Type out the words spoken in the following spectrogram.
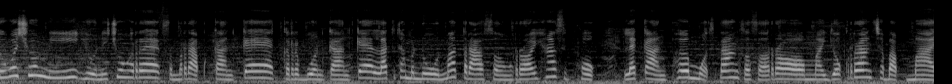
ือว่าช่วงนี้อยู่ในช่วงแรกสำหรับการแก้กระบวนการแก้รัฐธรรมนูญมาตรา 256 และการเพิ่มหมวดตั้งสสรมายกร่างฉบับใหม่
